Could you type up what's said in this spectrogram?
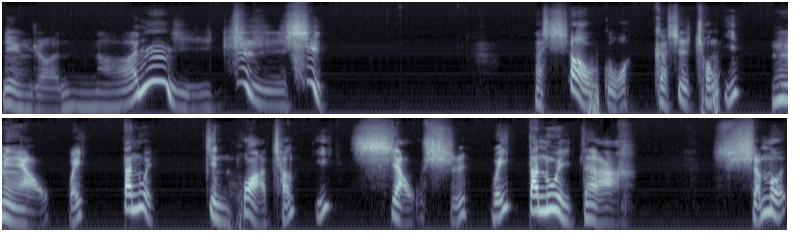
令人难以置信。那效果可是从以秒为单位进化成一。小时为单位的啊，什么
